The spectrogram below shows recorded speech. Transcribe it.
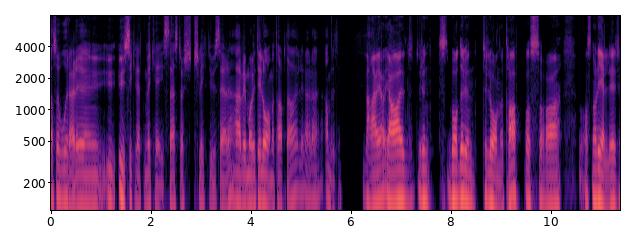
Altså, hvor er det usikkerheten ved caset er størst, slik du ser det? Vi, må vi til lånetap da, eller er det andre ting? Nei, ja, rundt, både rundt lånetap og så også når det gjelder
